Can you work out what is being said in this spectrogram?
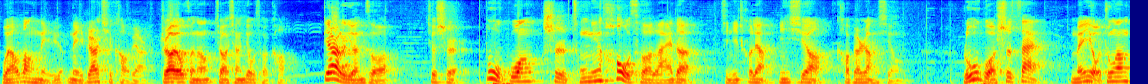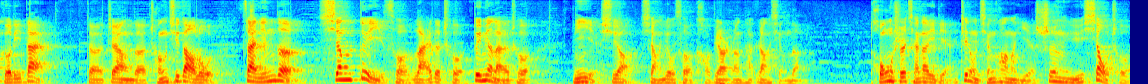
我要往哪哪边去靠边，只要有可能就要向右侧靠。第二个原则就是，不光是从您后侧来的紧急车辆，您需要靠边让行。如果是在没有中央隔离带的这样的城区道路，在您的相对一侧来的车，对面来的车，你也需要向右侧靠边，让它让行的。同时强调一点，这种情况呢也适用于校车，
